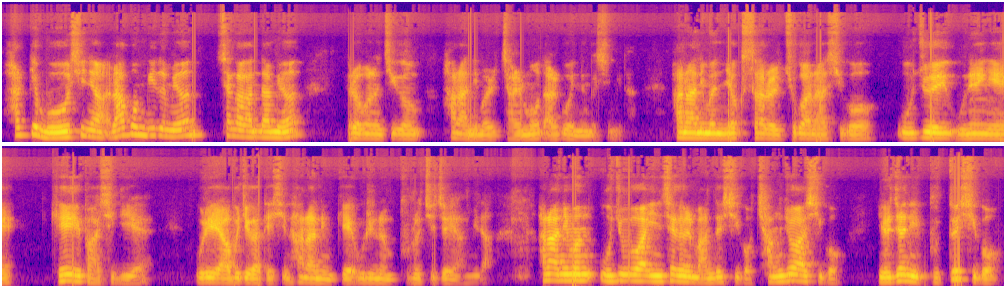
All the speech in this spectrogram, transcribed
할 게 무엇이냐라고 믿으면 생각한다면 여러분은 지금 하나님을 잘못 알고 있는 것입니다. 하나님은 역사를 주관하시고 우주의 운행에 개입하시기에 우리의 아버지가 되신 하나님께 우리는 부르짖어야 합니다. 하나님은 우주와 인생을 만드시고 창조하시고 여전히 붙드시고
